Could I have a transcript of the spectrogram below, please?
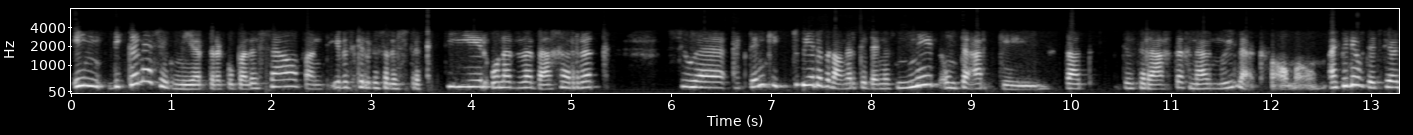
En die kinders het meer druk op hulle self want eweskielik is hulle struktuur onder hulle weggeruk. So ek dink die tweede belangrike ding is net om te erken dat dis regtig nou moeilik vir almal. Ek weet nie of dit vir jou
